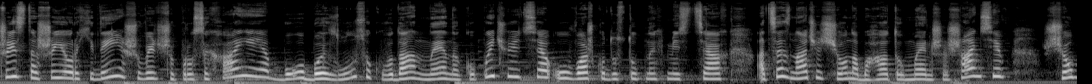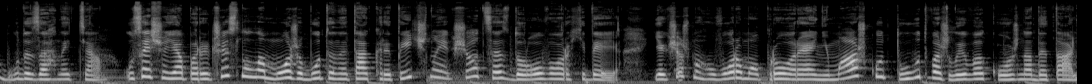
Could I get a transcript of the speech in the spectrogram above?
Чиста шия орхідеї швидше просихає, бо без лусок вода не накопичується у важкодоступних місцях, а це значить, що набагато менше шансів, що буде загниття. Усе, що я перечислила, може бути не так критично, якщо це здорова орхідея. Якщо ж ми говоримо про реанімашку, тут важлива кожна деталь.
